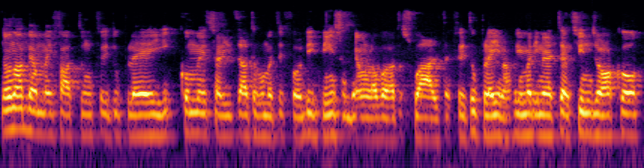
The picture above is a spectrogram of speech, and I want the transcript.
Non abbiamo mai fatto un free to play commercializzato come T4 Big Pins, abbiamo lavorato su altre free to play, ma prima di metterci in gioco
